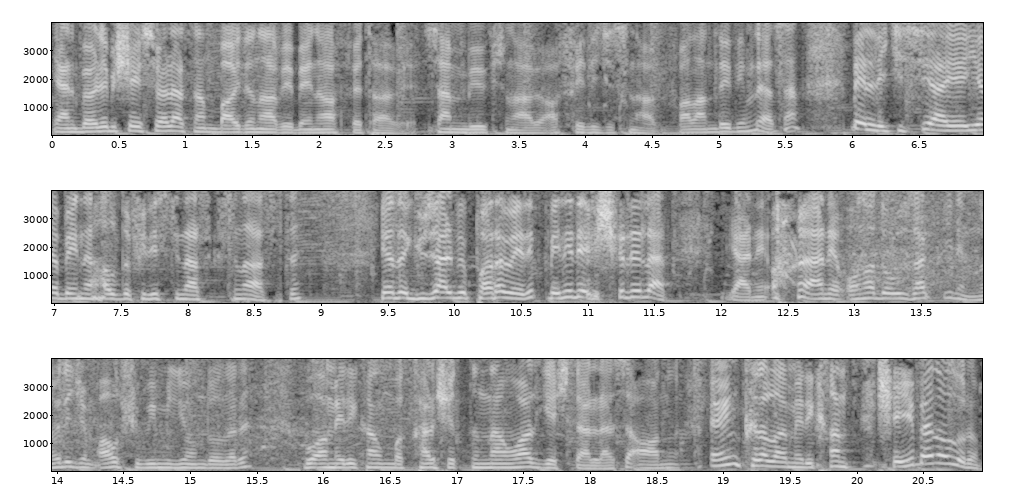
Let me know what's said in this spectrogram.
Yani böyle bir şey söylersen Biden abi beni affet abi. Sen büyüksün abi affedicisin abi falan dediğimde ya sen belli ki CIA ya beni aldı Filistin askısına astı ya da güzel bir para verip beni devşirdiler. Yani hani ona da uzak değilim. Nuri'cim al şu bir milyon doları. Bu Amerikan bak karşıtlığından vazgeç derlerse anı en kral Amerikan şeyi ben olurum.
